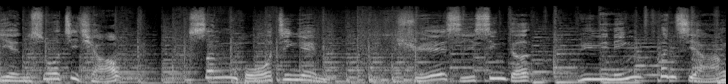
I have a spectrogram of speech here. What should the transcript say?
演说技巧、生活经验、学习心得与您分享。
